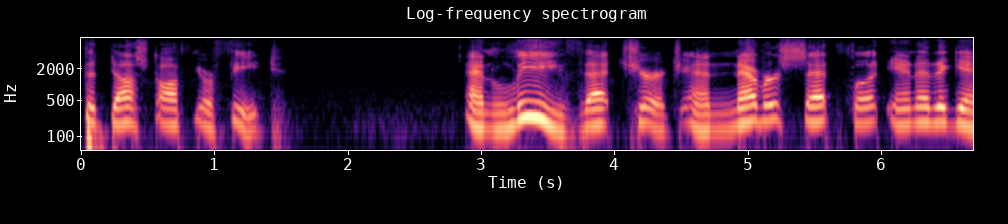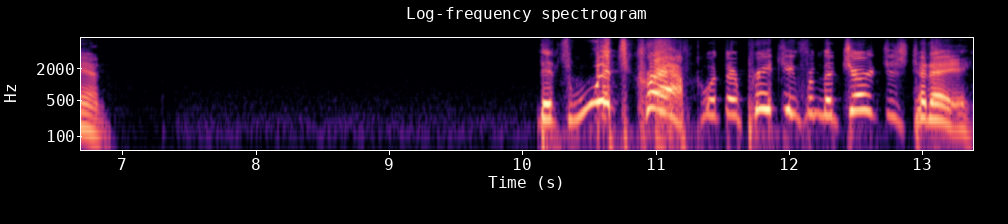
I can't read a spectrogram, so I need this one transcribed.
the dust off your feet and leave that church and never set foot in it again. It's witchcraft what they're preaching from the churches today.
